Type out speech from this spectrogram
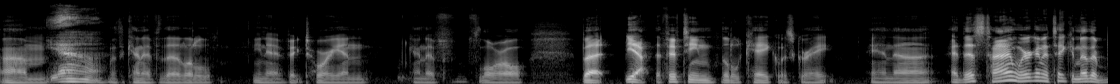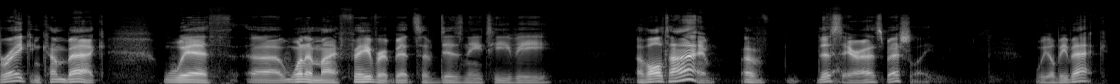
Um, Yeah. with kind of the little, you know, Victorian kind of floral. But yeah, the 15 little cake was great. And uh, at this time, we're going to take another break and come back with uh, one of my favorite bits of Disney TV of all time, of this era especially. We'll be back.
